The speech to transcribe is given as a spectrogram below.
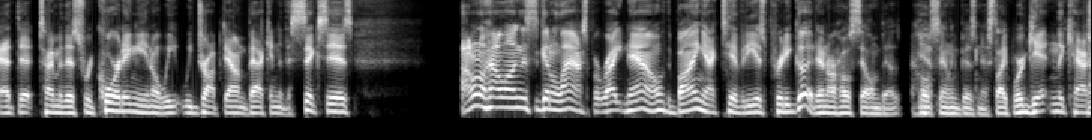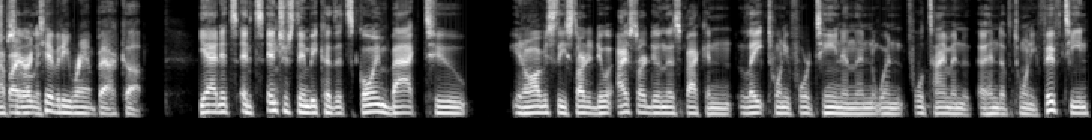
at the time of this recording. You know, we we dropped down back into the sixes. I don't know how long this is going to last, but right now the buying activity is pretty good in our wholesale and bu- wholesaling business. Like we're getting the cash buyer activity ramp back up. Yeah, and it's it's interesting because it's going back to you know obviously started doing I started doing this back in late 2014 and then went full time in the end of 2015.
